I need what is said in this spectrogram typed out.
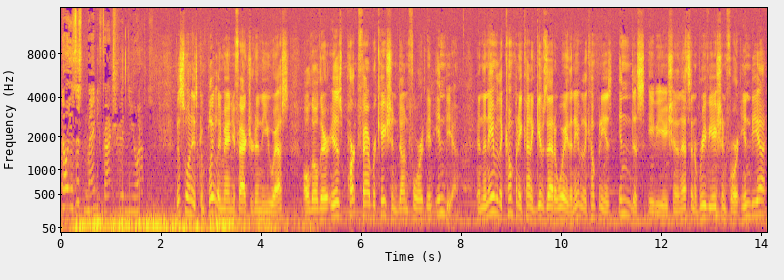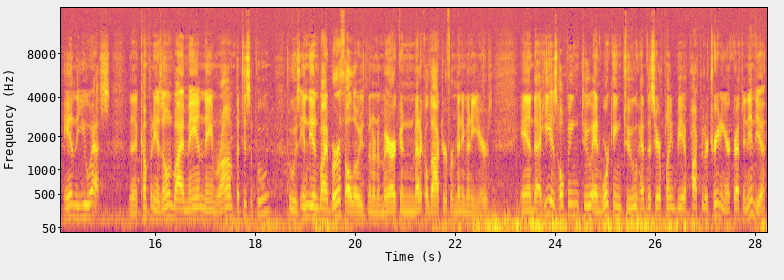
Now is this manufactured in the U.S.? This one is completely manufactured in the U.S., although there is part fabrication done for it in India. And the name of the company kind of gives that away. The name of the company is Indus Aviation, and that's an abbreviation for India and the U.S. The company is owned by a man named Ram Patissappu, who is Indian by birth, although he's been an American medical doctor for many, many years. And uh, he is hoping to and working to have this airplane be a popular training aircraft in India,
